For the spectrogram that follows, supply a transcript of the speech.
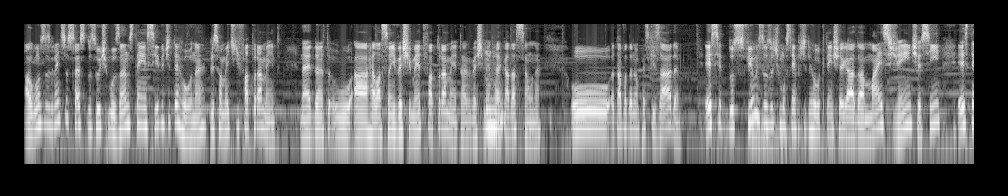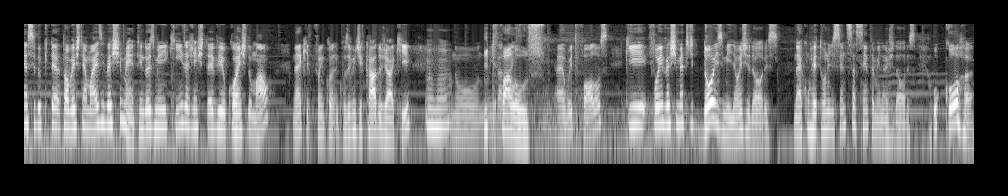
Alguns dos grandes sucessos dos últimos anos têm sido de terror, né? Principalmente de faturamento, né? Tanto o- a relação investimento e faturamento, a investimento e arrecadação, né? O, eu tava dando uma pesquisada. Esse, dos filmes dos últimos tempos de terror que tem chegado a mais gente, assim, esse tenha sido o que te- talvez tenha mais investimento. Em 2015 a gente teve o Corrente do Mal, né? Que foi inclu- inclusive indicado já aqui Uhum. no, no It Iradex Follows. é, o It Follows, que foi um investimento de 2 milhões de dólares, né, com retorno de 160 milhões de dólares. O Corra,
